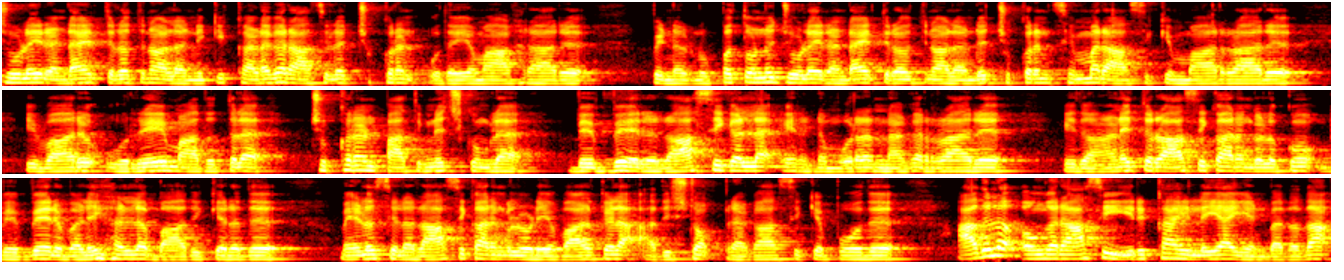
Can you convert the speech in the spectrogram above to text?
ஜூலை ரெண்டாயிரத்தி இருபத்தி நாலு அன்னைக்கு கடக ராசியில் சுக்கரன் உதயமாகிறாரு. பின்னர் முப்பத்தொன்று ஜூலை ரெண்டாயிரத்தி இருபத்தி நாலு அன்று சுக்கரன் சிம்ம ராசிக்கு மாறுறாரு. இவ்வாறு ஒரே மாதத்தில் சுக்கரன் பார்த்தீங்கன்னு வச்சுக்கோங்களேன் வெவ்வேறு ராசிகளில் இரண்டு முறை நகர்றாரு. இது அனைத்து ராசிக்காரங்களுக்கும் வெவ்வேறு வழிகளில் பாதிக்கிறது. மேலும் சில ராசிக்காரங்களுடைய வாழ்க்கையில் அதிர்ஷ்டம் பிரகாசிக்க போகுது. அதில் உங்கள் ராசி இருக்கா இல்லையா என்பதை தான்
